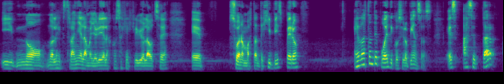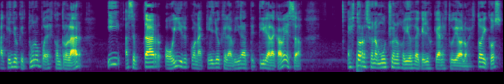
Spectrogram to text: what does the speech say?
y no, no les extraña, la mayoría de las cosas que escribió Lao Tse eh, suenan bastante hippies, pero es bastante poético si lo piensas. Es aceptar aquello que tú no puedes controlar y aceptar o ir con aquello que la vida te tire a la cabeza. Esto resuena mucho en los oídos de aquellos que han estudiado a los estoicos,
